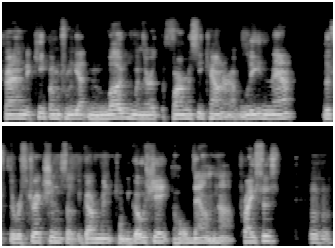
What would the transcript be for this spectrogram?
trying to keep them from getting mugged when they're at the pharmacy counter. I'm leading that. Lift the restrictions so the government can negotiate to hold down uh, prices. Mm-hmm.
